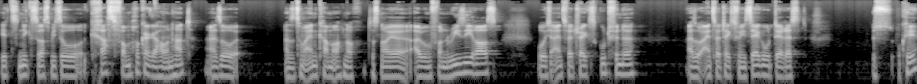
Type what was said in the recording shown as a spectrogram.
jetzt nichts, was mich so krass vom Hocker gehauen hat. Also, also zum einen kam auch noch das neue Album von Reezy raus, wo ich ein, zwei Tracks gut finde. Also ein, zwei Tracks finde ich sehr gut, der Rest ist okay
